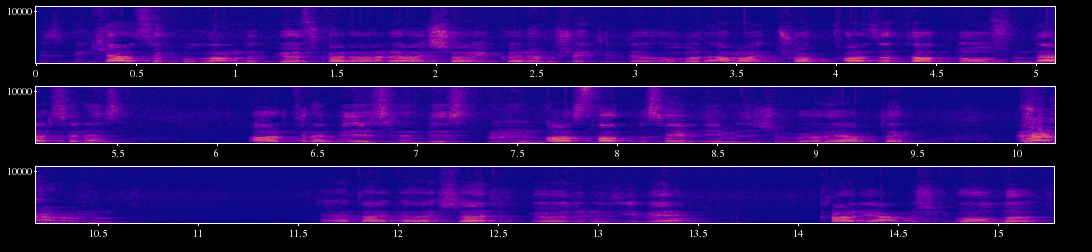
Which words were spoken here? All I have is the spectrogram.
biz bir kase kullandık. Göz kararı aşağı yukarı bu şekilde olur. Ama çok fazla tatlı olsun derseniz artırabilirsiniz. Biz az tatlı sevdiğimiz için böyle yaptık. evet arkadaşlar gördüğünüz gibi kar yağmış gibi oldu.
